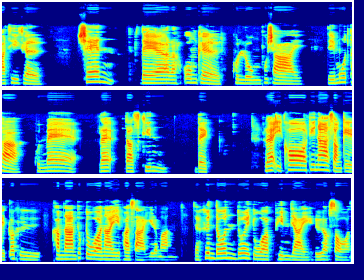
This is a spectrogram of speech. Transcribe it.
article เช่น der Onkel คุณลุงผู้ชาย die Mutter คุณแม่ และ das Kind เด็ก และอีกข้อที่น่าสังเกตก็คือคำนามทุกตัวในภาษาเยอรมัน จะขึ้นต้นด้วยตัวพิมพ์ใหญ่หรืออักษร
